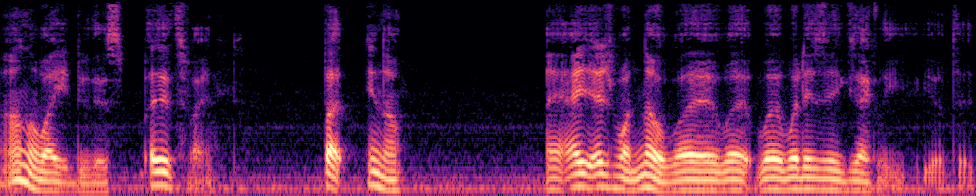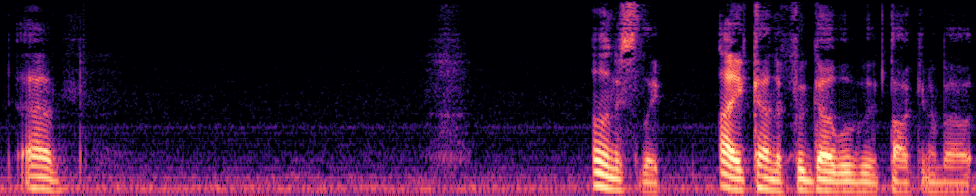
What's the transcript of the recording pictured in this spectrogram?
I don't know why you do this, but it's fine. But you know, I, I just want to know what what what is it exactly? Um, honestly. I kind of forgot what we were talking about.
